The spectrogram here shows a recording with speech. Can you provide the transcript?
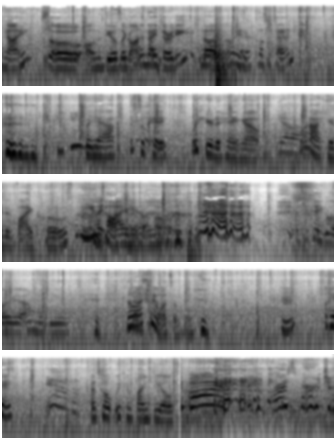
Like 9, so all the deals are gone. 9.30? No, Oh, yeah. close to 10. But yeah, it's okay. We're here to hang out. Yeah. We're not here to buy clothes. What are you I- talking I about? It's okay, Gloria. I'm with you. no, I actually want something. Hmm? Okay. Yeah. Let's hope we can find deals. Bye! First purchase!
